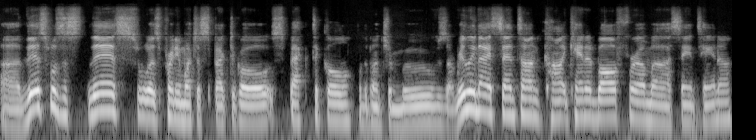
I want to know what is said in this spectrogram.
Uh, this was a, this was pretty much a spectacle spectacle with a bunch of moves. A really nice senton con- cannonball from uh, Santana.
